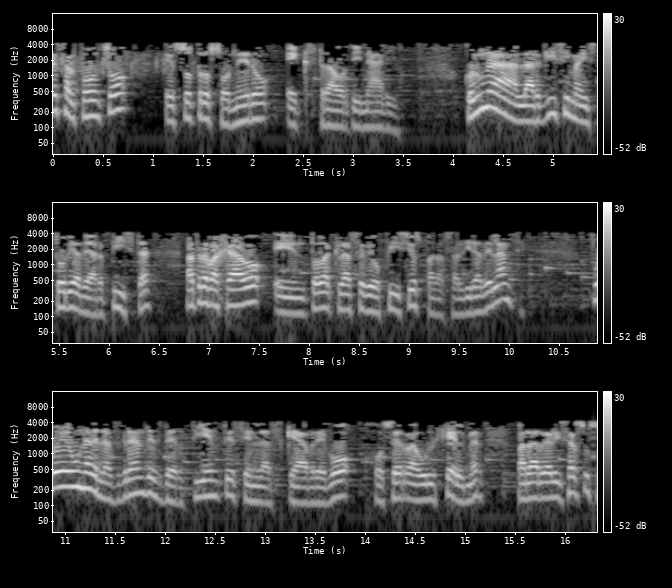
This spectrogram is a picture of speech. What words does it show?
Andrés Alfonso es otro sonero extraordinario. Con una larguísima historia de arpista, ha trabajado en toda clase de oficios para salir adelante. Fue una de las grandes vertientes en las que abrevó José Raúl Helmer para realizar sus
